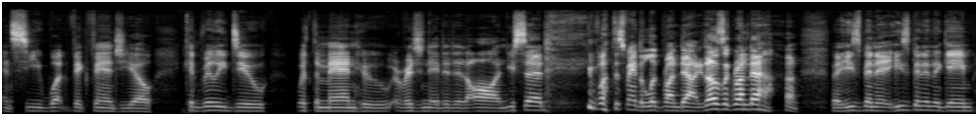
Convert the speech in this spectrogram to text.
and see what Vic Fangio can really do with the man who originated it all. And you said you want this man to look run down. He does look run down, but he's been he's been in the game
